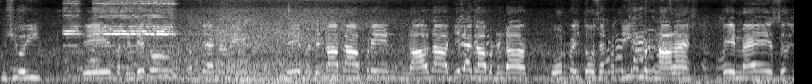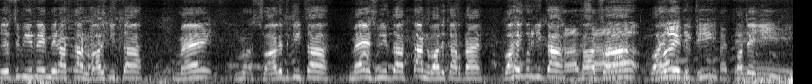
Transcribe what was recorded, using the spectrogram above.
ਖੁਸ਼ੀ ਹੋਈ। ਤੇ ਬਠਿੰਡੇ ਤੋਂ ਦੱਸਿਆ ਇਹਨਾਂ ਨੇ ਤੇ ਬਠਿੰਡਾ ਤਾਂ ਆਪਣੇ ਨਾਲ ਦਾ ਜ਼ਿਲ੍ਹਾ ਗਾ ਬਠਿੰਡਾ ਕੋਟਪਈ ਤੋਂ ਸਿਰਫ 30 ਕਿਲੋਮੀਟਰ ਨਾਲ ਹੈ। ਤੇ ਮੈਂ ਇਸ ਇਸ ਵੀਰ ਨੇ ਮੇਰਾ ਧੰਨਵਾਦ ਕੀਤਾ ਮ- ਸਵਾਗਤ ਕੀਤਾ ਮੈਂ ਇਸ ਵੀਰ ਦਾ ਧੰਨਵਾਦ ਕਰਦਾ। ਵਾਹਿਗੁਰੂ ਜੀ ਕਾ ਖਾਲਸਾ ਵਾਹਿਗੁਰੂ ਜੀ ਕੀ ਫਤਿਹ ਜੀ।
